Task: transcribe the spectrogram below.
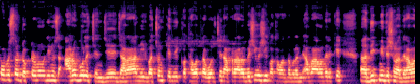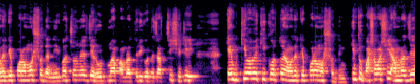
প্রফেসর ডক্টর মোহাম্মদ ইউনুস আরও বলেছেন যে যারা নির্বাচন কেন্দ্রিক কথাবার্তা বলছেন, আপনারা আরও বেশি বেশি কথাবার্তা বলেন। আমরা আমাদেরকে দিক নির্দেশনা দেন, আমাদেরকে পরামর্শ দেন। নির্বাচনের যে রুটম্যাপ আমরা তৈরি করতে চাচ্ছি, সেটি কীভাবে কি করতে হয় আমাদেরকে পরামর্শ দিন। কিন্তু পাশাপাশি আমরা যে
